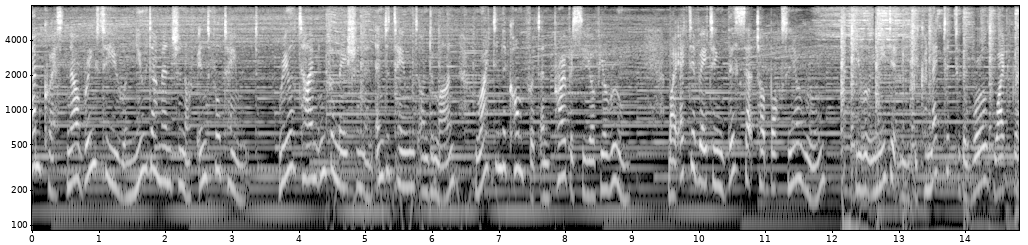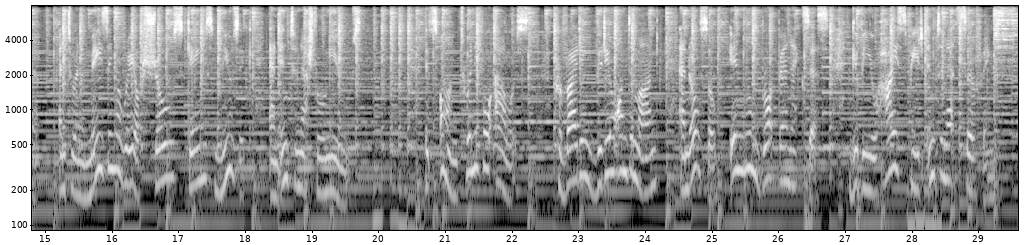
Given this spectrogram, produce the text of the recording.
AmQuest now brings to you a new dimension of infotainment. Real-time information and entertainment on demand right in the comfort and privacy of your room. By activating this set-top box in your room, you will immediately be connected to the World Wide Web and to an amazing array of shows, games, music, and international news. It's on 24 hours, providing video on demand and also in-room broadband access, giving you high-speed internet surfing.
